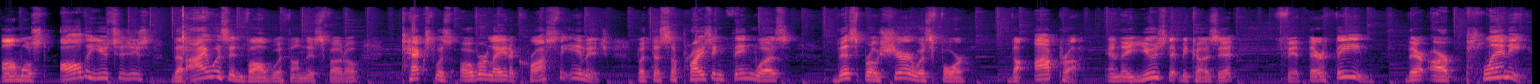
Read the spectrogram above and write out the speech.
Almost all the usages that I was involved with on this photo, text was overlaid across the image, but the surprising thing was this brochure was for the opera, and they used it because it fit their theme. There are plenty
